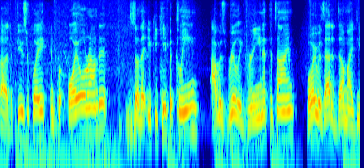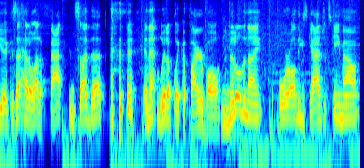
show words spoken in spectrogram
uh, diffuser plate and put foil around it so that you could keep it clean. I was really green at the time. Boy, was that a dumb idea because that had a lot of fat inside that. and that lit up like a fireball in the middle of the night before all these gadgets came out,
